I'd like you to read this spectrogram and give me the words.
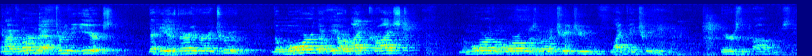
And I've learned that through the years, that he is very, very true. The more that we are like Christ, the more the world is going to treat you like they treated him. There's the problem, you see.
